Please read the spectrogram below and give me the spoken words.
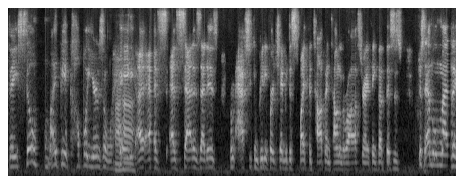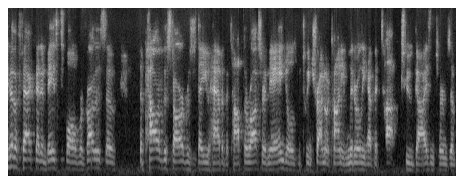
they still might be a couple years away. Uh-huh. As as sad as that is, from actually competing for a champion, despite the top end talent of the roster. I think that this is just emblematic of the fact that in baseball, regardless of the power of the stars that you have at the top of the roster, and the Angels between Trout and Ohtani literally have the top two guys in terms of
